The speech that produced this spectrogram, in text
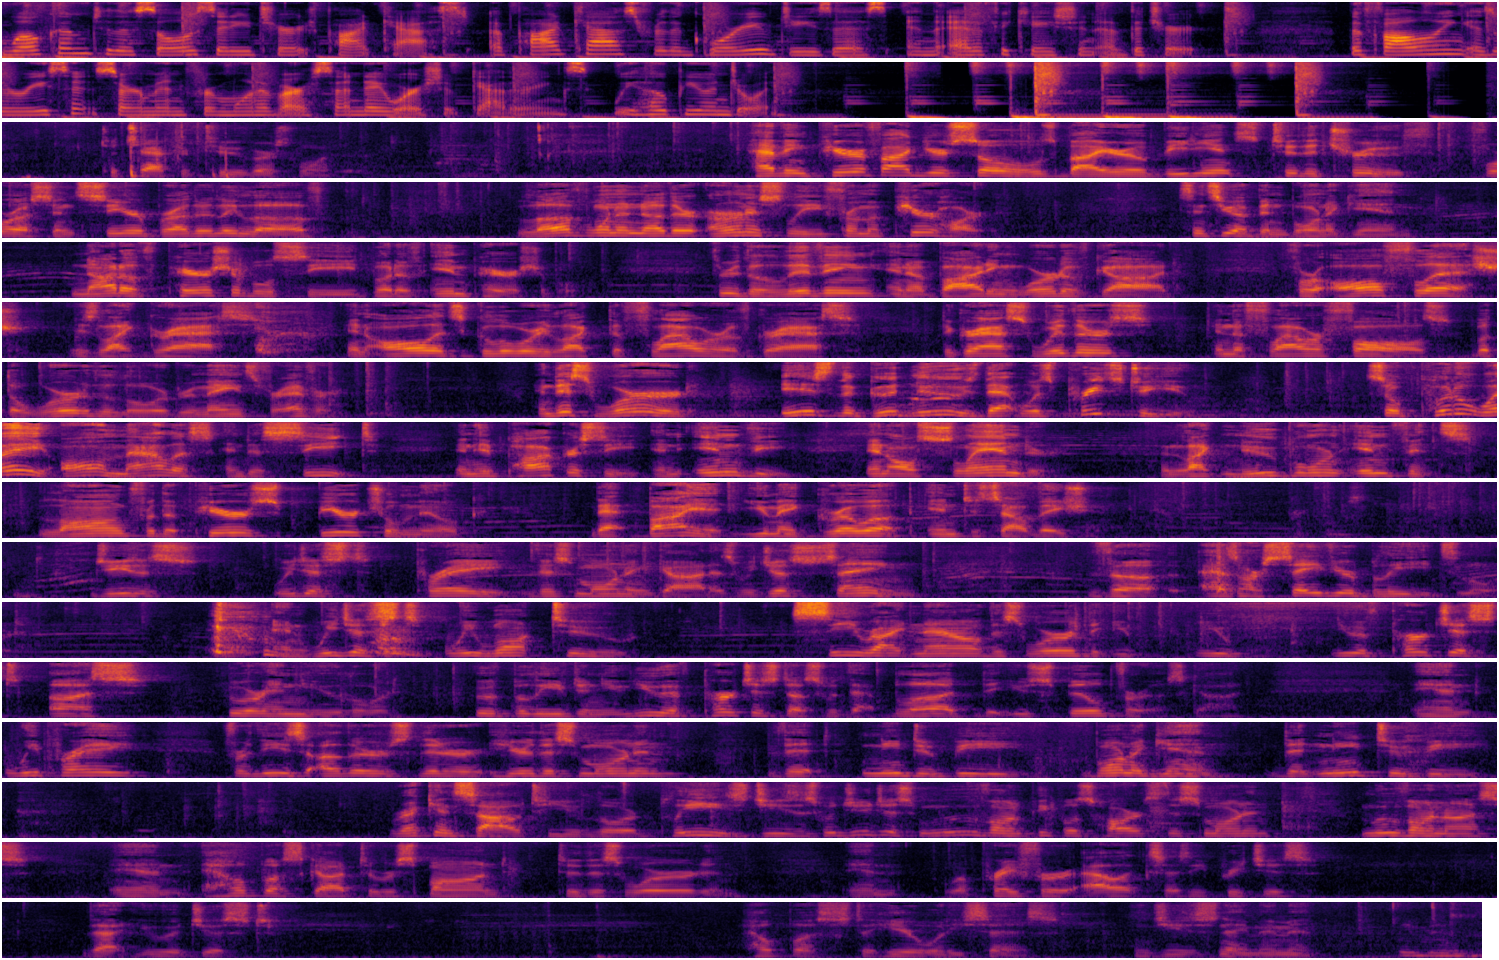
Welcome to the Soul City Church podcast, a podcast for the glory of Jesus and the edification of the church. The following is a recent sermon from one of our Sunday worship gatherings. We hope you enjoy. To chapter 2, verse 1. Having purified your souls by your obedience to the truth for a sincere brotherly love, love one another earnestly from a pure heart, since you have been born again not of perishable seed, but of imperishable, through the living and abiding Word of God. For all flesh is like grass, and all its glory like the flower of grass. The grass withers and the flower falls, but the word of the Lord remains forever. And this word is the good news that was preached to you. So put away all malice and deceit and hypocrisy and envy and all slander, and like newborn infants, long for the pure spiritual milk, that by it you may grow up into salvation. Jesus, we just pray this morning, God, as we just sang the as our Savior bleeds, Lord. And, and we just we want to see right now this word that you you you have purchased us who are in you, Lord, who have believed in you. You have purchased us with that blood that you spilled for us, God. And we pray for these others that are here this morning that need to be born again, that need to be reconciled to you, Lord. Please, Jesus, would you just move on people's hearts this morning, move on us, and help us, God, to respond to this word. And, and I pray for Alex as he preaches that you would just help us to hear what he says. In Jesus' name, amen. Amen.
